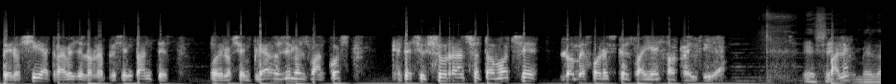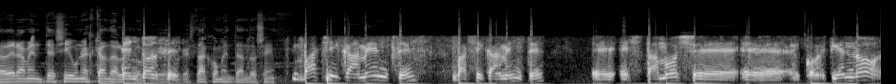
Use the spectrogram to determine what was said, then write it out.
pero sí a través de los representantes o de los empleados de los bancos, que te susurran sotoboche, lo mejor es que os vayáis a otra entidad. Es verdaderamente sí un escándalo Entonces, lo que, estás comentando, sí. Básicamente, básicamente eh, estamos eh, eh, cometiendo,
